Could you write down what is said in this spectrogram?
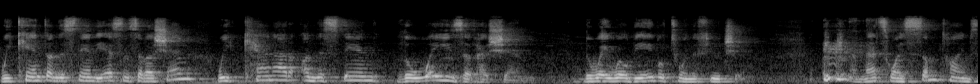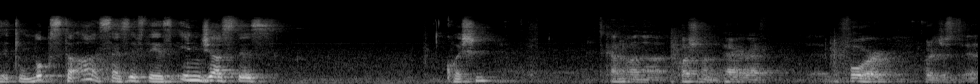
We can't understand the essence of Hashem, we cannot understand the ways of Hashem, the way we'll be able to in the future. and that's why sometimes it looks to us as if there's injustice. Question? It's kind of on question on the paragraph uh, before, but just uh,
